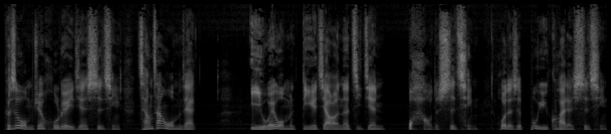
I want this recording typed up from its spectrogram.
可是我们却忽略一件事情，常常我们在以为我们叠加了那几件不好的事情，或者是不愉快的事情，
